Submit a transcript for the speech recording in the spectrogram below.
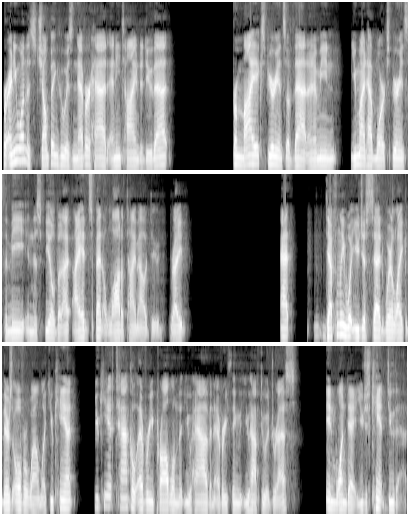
for anyone that's jumping who has never had any time to do that, from my experience of that, and I mean you might have more experience than me in this field, but I, I had spent a lot of time out, dude, right? At definitely what you just said, where like there's overwhelm. Like you can't you can't tackle every problem that you have and everything that you have to address in one day. You just can't do that.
